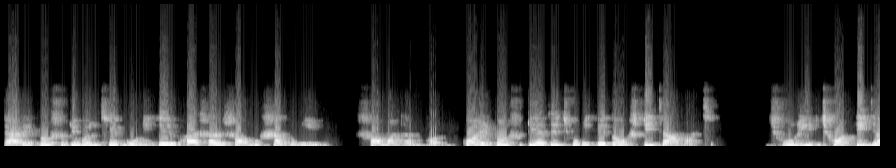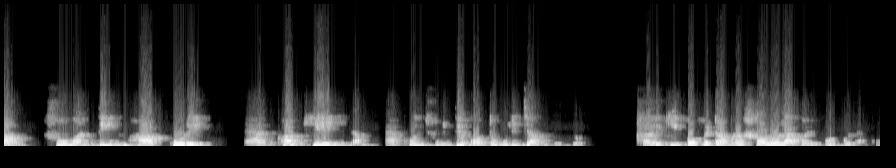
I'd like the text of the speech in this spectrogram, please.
চারের প্রশ্নটি বলছে, গণিতের ভাষার সমস্যাগুলি সমাধান করো। কয়ের প্রশ্নটি আছে ঝুড়িতে দশটি জাম আছে। ঝুড়ির ছটি জাম সমান তিন ভাগ করে এক ভাগ খেয়ে নিলাম। এখন ঝুড়িতে কতগুলি জাম রইল তাহলে কি করব? এটা আমরা সরল আকারে করব, দেখো।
